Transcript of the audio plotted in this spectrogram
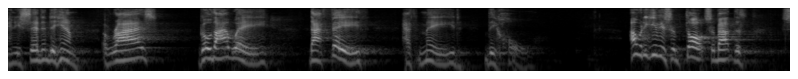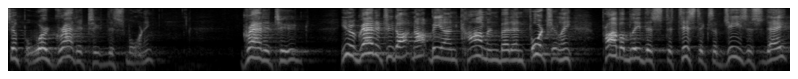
And he said unto him, Arise, go thy way, thy faith hath made thee whole. I want to give you some thoughts about the simple word gratitude this morning. Gratitude. You know, gratitude ought not be uncommon, but unfortunately, probably the statistics of Jesus' day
